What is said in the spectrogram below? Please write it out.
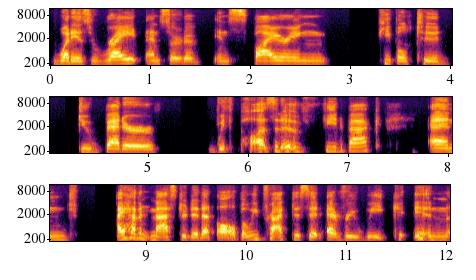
what is right and sort of inspiring people to do better with positive feedback. And I haven't mastered it at all, but we practice it every week in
